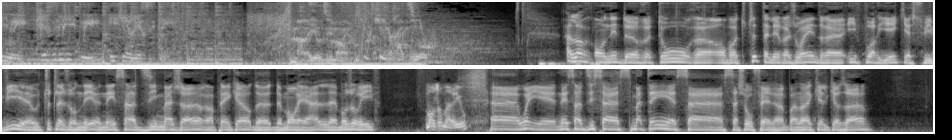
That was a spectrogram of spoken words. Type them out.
Combiner crédibilité et curiosité. Mario Dumont. Cube Radio. Alors, on est de retour. Euh, on va tout de suite aller rejoindre euh, Yves Poirier qui a suivi euh, toute la journée un incendie majeur en plein cœur de, de Montréal. bonjour Yves. Bonjour Mario. oui, un incendie, ça, ce matin, ça, ça chauffait là, pendant quelques heures.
